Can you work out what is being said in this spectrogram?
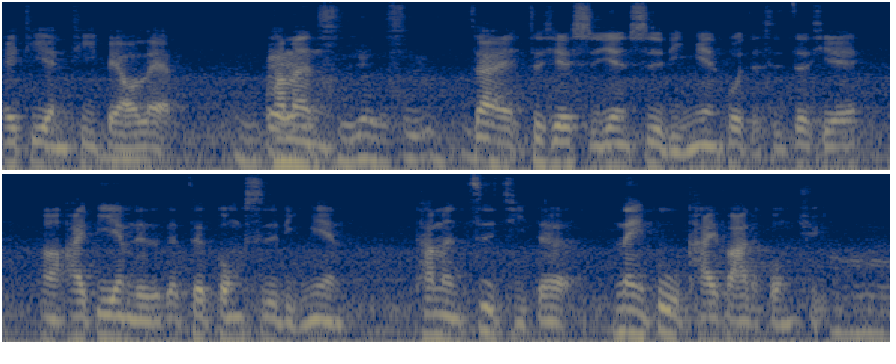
AT&T Bell Lab，他们实验室在这些实验室里面，或者是这些呃 IBM 的这个这个公司里面，他们自己的内部开发的工具。哦，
